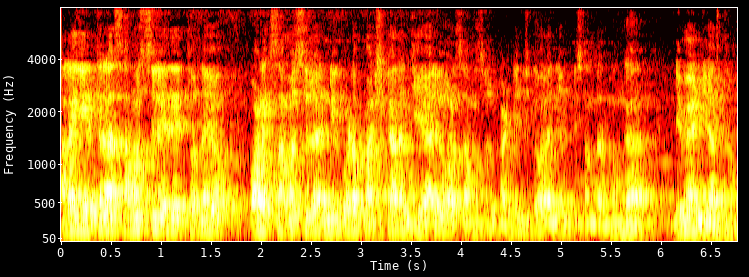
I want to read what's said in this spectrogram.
అలాగే ఇతర సమస్యలు ఏదైతే ఉన్నాయో వాళ్ళకి సమస్యలు అన్నీ కూడా పరిష్కారం చేయాలి వాళ్ళ సమస్యలు పట్టించుకోవాలని చెప్పి సందర్భంగా డిమాండ్ చేస్తాం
